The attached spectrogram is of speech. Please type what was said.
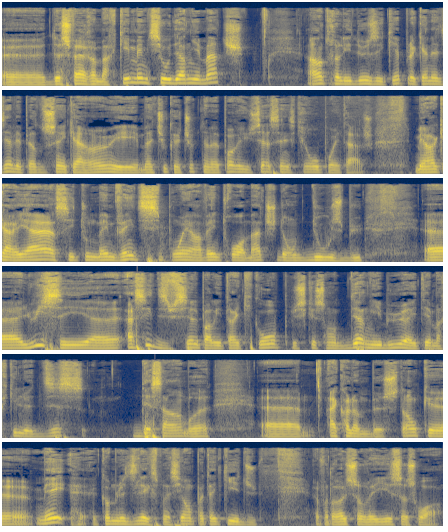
de se faire remarquer, même si au dernier match, entre les deux équipes, le Canadien avait perdu 5 à 1 et Mathieu Kachuk n'avait pas réussi à s'inscrire au pointage. Mais en carrière, c'est tout de même 26 points en 23 matchs, dont 12 buts. Euh, lui, c'est euh, assez difficile par les temps qui courent, puisque son dernier but a été marqué le 10 décembre euh, à Columbus. Donc, mais comme le dit l'expression, peut-être qu'il est dû. Il faudra le surveiller ce soir.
